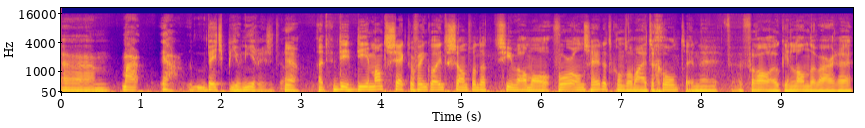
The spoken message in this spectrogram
Um, maar ja, een beetje pionieren is het wel. Ja. Die diamantensector vind ik wel interessant, want dat zien we allemaal voor ons. Hè. Dat komt allemaal uit de grond. En vooral ook in landen waar,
